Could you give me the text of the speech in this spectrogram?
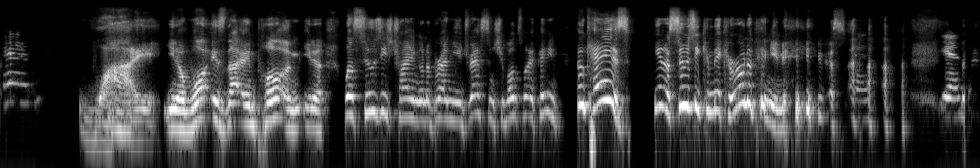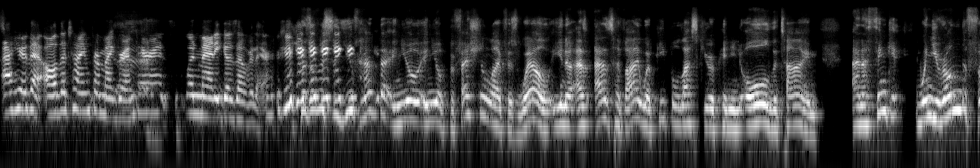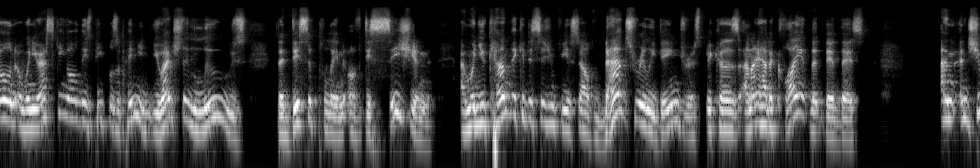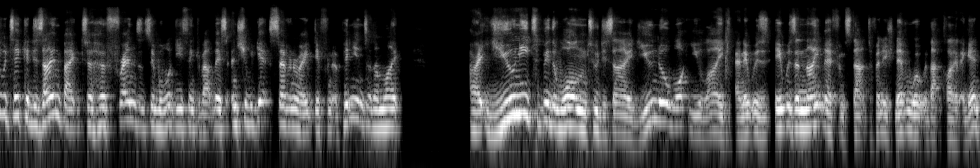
why? You know what is that important? You know well susie's trying on a brand new dress and she wants my opinion. Who cares? You know susie can make her own opinion. Yes. yes. I hear that all the time from my grandparents when maddie goes over there. Because obviously you've had that in your in your professional life as well. You know as as have i where people ask your opinion all the time and I think it, when you're on the phone and when you're asking all these people's opinion, you actually lose the discipline of decision. And when you can't make a decision for yourself, that's really dangerous because, and I had a client that did this, and, and she would take a design back to her friends and say, Well, what do you think about this? And she would get seven or eight different opinions. And I'm like, all right you need to be the one to decide you know what you like and it was it was a nightmare from start to finish never worked with that client again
